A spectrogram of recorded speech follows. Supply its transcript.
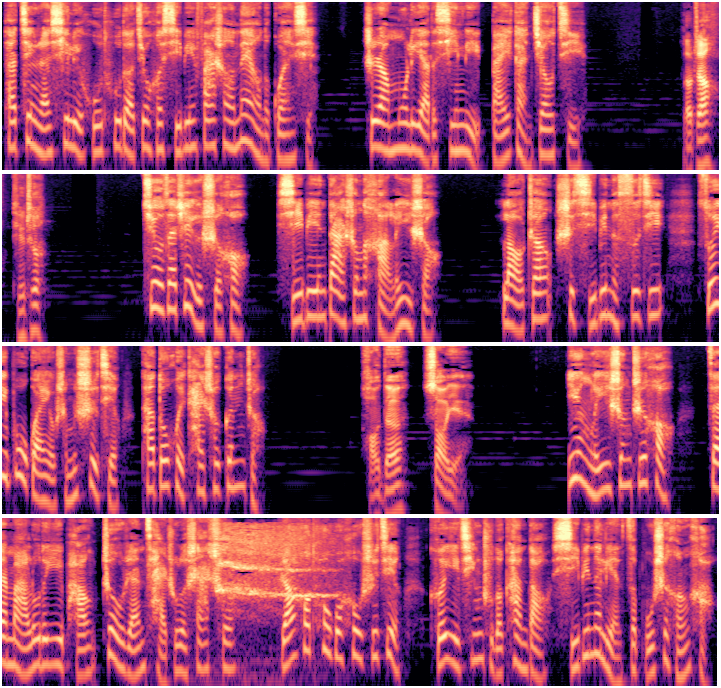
她竟然稀里糊涂的就和席斌发生了那样的关系，这让穆丽亚的心里百感交集。老张，停车！就在这个时候，席斌大声的喊了一声：“老张是席斌的司机，所以不管有什么事情，他都会开车跟着。”好的，少爷。应了一声之后，在马路的一旁骤然踩住了刹车，然后透过后视镜可以清楚的看到席斌的脸色不是很好。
